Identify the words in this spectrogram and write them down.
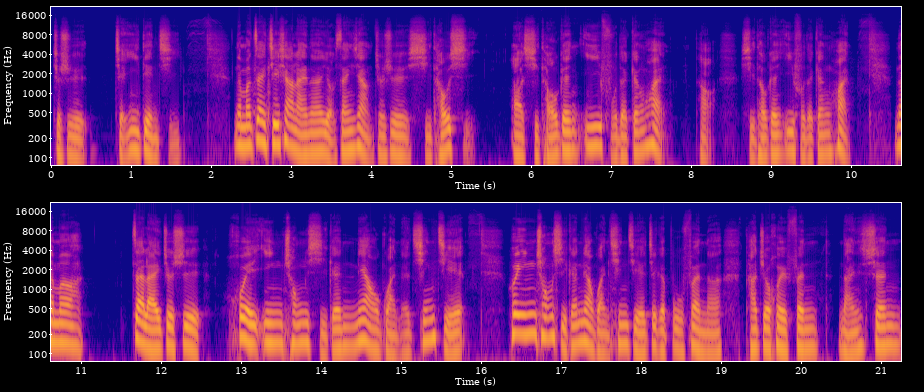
就是简易电极。那么再接下来呢，有三项，就是洗头洗啊，洗头跟衣服的更换，好，洗头跟衣服的更换。那么再来就是会阴冲洗跟尿管的清洁，会阴冲洗跟尿管清洁这个部分呢，它就会分男生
